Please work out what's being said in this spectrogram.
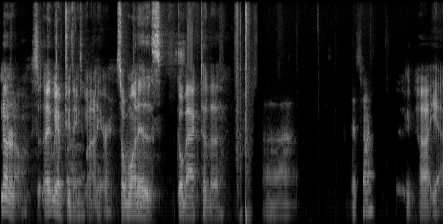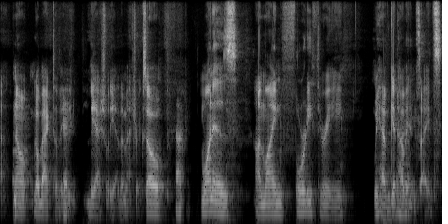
no, no, no. So uh, we have two things Uh, going on here. So one is go back to the, uh, This one, uh, yeah, no, go back to the, Yeah. the actual, yeah, the metric. So okay, one is on line 43, we have GitHub Insights.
